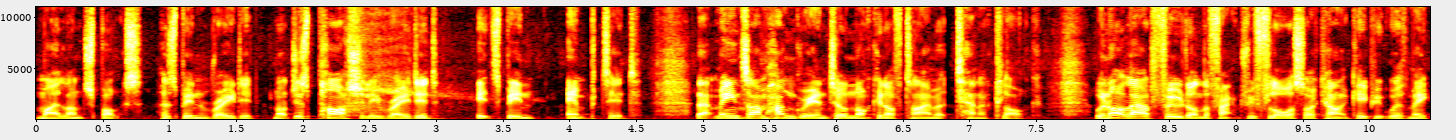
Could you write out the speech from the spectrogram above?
my lunchbox has been raided. Not just partially raided, it's been emptied. That means I'm hungry until knocking off time at 10 o'clock. We're not allowed food on the factory floor, so I can't keep it with me.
